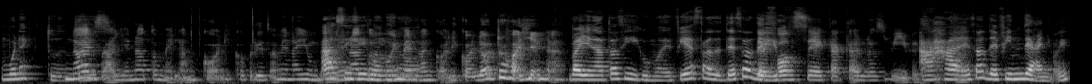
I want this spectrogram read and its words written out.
buena actitud. No el vallenato melancólico, porque también hay un ah, vallenato muy melancólico, el otro vallenato. Vallenato así como de fiestas, de esas de... De Fonseca, Carlos Vives. Ajá, de esas de fin de año, ¿eh?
